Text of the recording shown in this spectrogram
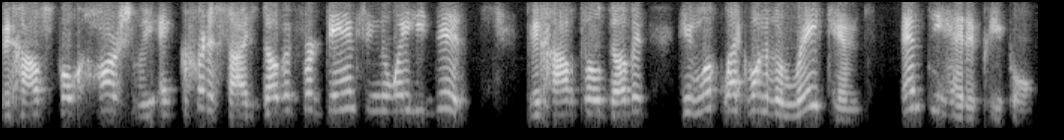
Michal spoke harshly and criticized David for dancing the way he did. Michal told David he looked like one of the rakin, empty-headed people.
